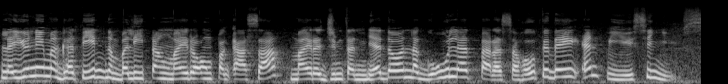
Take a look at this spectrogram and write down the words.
Layunay maghatid ng balitang mayroong pag-asa, Myra Jim Tanyedo nag-uulat para sa Hope Today and PUC News.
